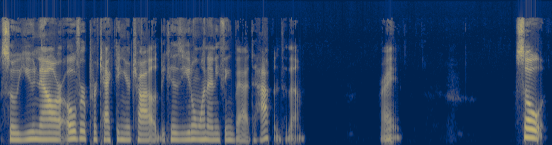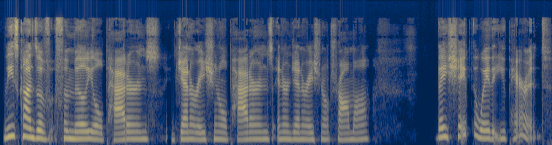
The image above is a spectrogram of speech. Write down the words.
so you now are overprotecting your child because you don't want anything bad to happen to them right? So these kinds of familial patterns generational patterns intergenerational trauma they shape the way that you parent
